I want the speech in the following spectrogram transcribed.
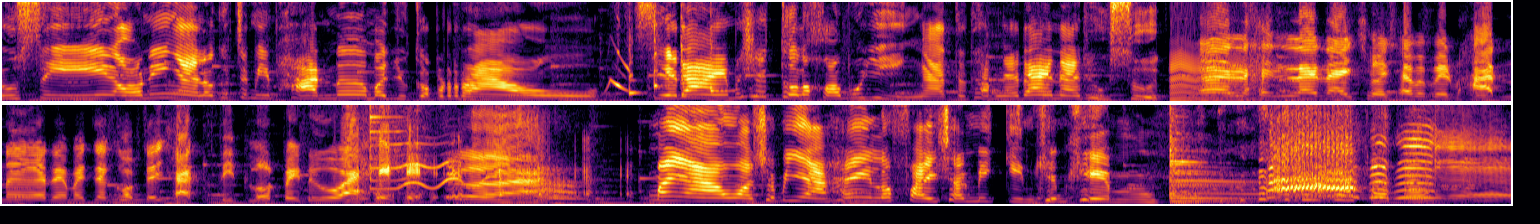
ดูซิอ๋อนี่ไงเราก็จะมีพาร์ทเนอร์มาอยู่กับเรา เสียดายไม่ใช่ตัวละครผู้หญิงอะแต่ทำไงได้นายถูกสุด เอ้ยแล้วแล้วนายชวนฉันไปเป็นพาร์ทเนอร์ได้ไหมเจ้ากบจะอยากติดรถไปด้วย เออไม่เอาอะฉันไม่อยากให้รถไฟฉันมีกลิ่นเค็มๆ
